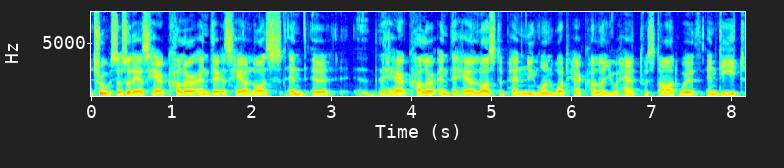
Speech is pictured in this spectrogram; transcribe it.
true. So, so there's hair color and there's hair loss. And uh, the hair color and the hair loss, depending on what hair color you had to start with, indeed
